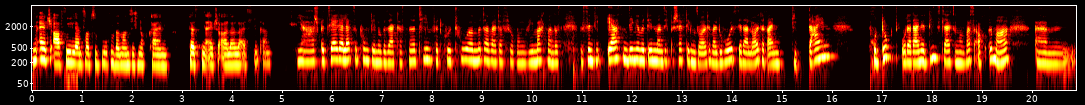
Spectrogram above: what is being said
einen HR-Freelancer zu buchen, wenn man sich noch keinen festen HRler leisten kann. Ja, speziell der letzte Punkt, den du gesagt hast, ne? Teamfit, Kultur, Mitarbeiterführung, wie macht man das? Das sind die ersten Dinge, mit denen man sich beschäftigen sollte, weil du holst dir da Leute rein, die dein Produkt oder deine Dienstleistung und was auch immer ähm,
